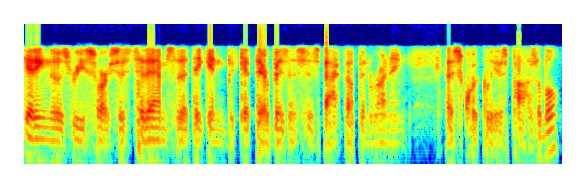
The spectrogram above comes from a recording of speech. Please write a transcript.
getting those resources to them so that they can get their businesses back up and running as quickly as possible.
